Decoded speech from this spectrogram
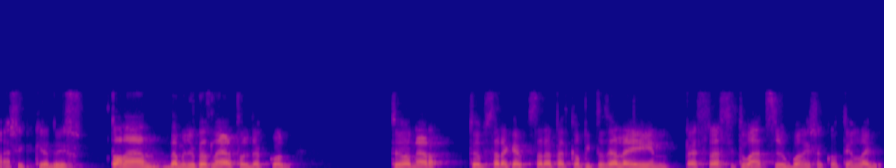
másik kérdés. Talán, de mondjuk az lehet, hogy akkor Turner több szerepet, kap itt az elején, persze szituációkban, és akkor tényleg,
